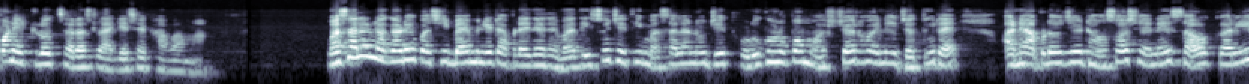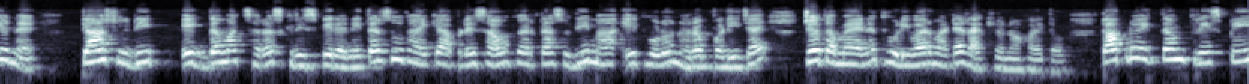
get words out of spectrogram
પણ એટલો જ સરસ લાગે છે ખાવામાં. મસાલો લગાડ્યો પછી બે મિનિટ આપણે એને રહેવા દઈશું, જેથી મસાલાનું જે થોડું ઘણું પણ મોઇશ્ચર હોય ને જતું રહે. અને આપણો જે ઢોસો છે એને સર્વ કરીએ ને ત્યાં સુધી એકદમ જ સરસ ક્રિસ્પી રહે. નહીતર શું થાય કે આપણે સર્વ કરતા સુધીમાં એ થોડો નરમ પડી જાય, જો તમે એને થોડી વાર માટે રાખ્યો ન હોય તો. તો આપણો એકદમ ક્રિસ્પી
